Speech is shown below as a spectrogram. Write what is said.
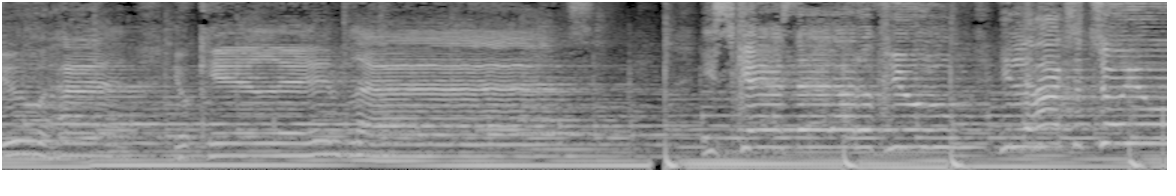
you had your killing plans. He scares that out of you, he likes to tell you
